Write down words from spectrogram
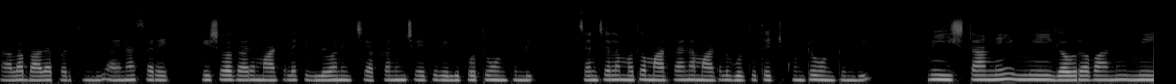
చాలా బాధపడుతుంది. అయినా సరే కేశవ గారి మాటలకి విలువనిచ్చి అక్కడి నుంచి అయితే వెళ్ళిపోతూ ఉంటుంది. చంచలమ్మతో మాట్లాడిన మాటలు గుర్తు తెచ్చుకుంటూ ఉంటుంది. మీ ఇష్టాన్ని మీ గౌరవాన్ని మీ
